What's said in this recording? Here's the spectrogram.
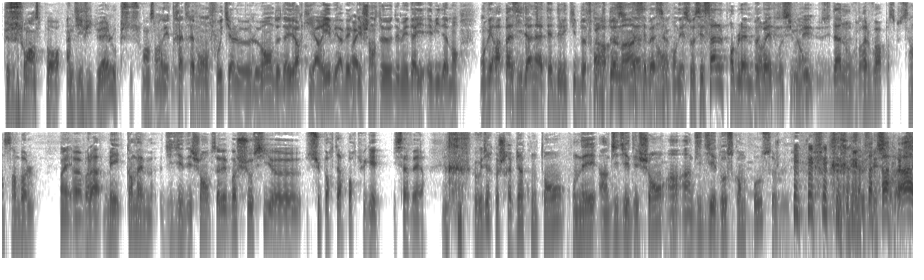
que ce soit en sport individuel ou que ce soit en sport. On est très très bon en foot. Il y a le, le hand d'ailleurs qui arrive et avec des chances de, de médaille évidemment. On verra pas Zidane à la tête de l'équipe de France demain, Zidane, Sébastien. Condesso. C'est ça le problème Ah peut-être si Zidane, on voudrait le voir parce que c'est un symbole. Euh, voilà. Mais quand même, Didier Deschamps, vous savez, moi je suis aussi euh, supporter portugais, il s'avère. je peux vous dire que je serais bien content qu'on ait un Didier Deschamps, un, un Didier Dos Campos, je le, je le fais sans Ah,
